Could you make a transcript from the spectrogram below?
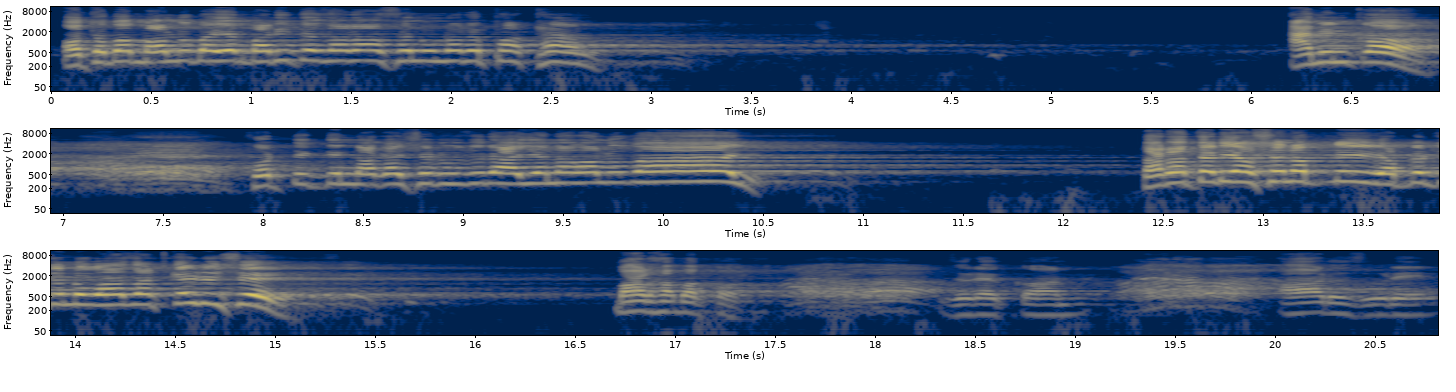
অথবা মালু ভাইয়ের বাড়িতে যারা আছেন ওনারে পাঠান। আমিন কর। প্রত্যেক দিন নাগাইশের হুজুরে আইয়া না মালু ভাই। তাড়াতাড়ি আসেন আপনি, আপনার জন্য ওয়াজ আটকাই রইছে। মার হাবা কর। জোরে কন। আর জোরে।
